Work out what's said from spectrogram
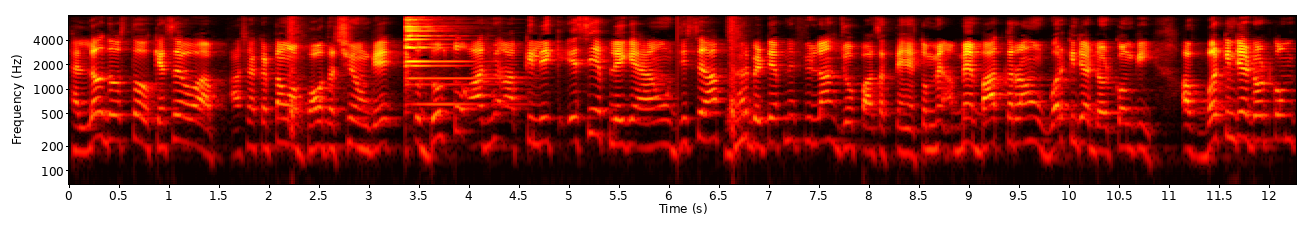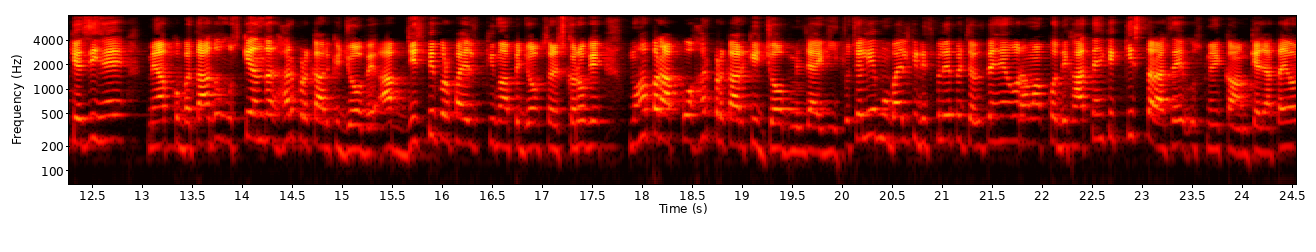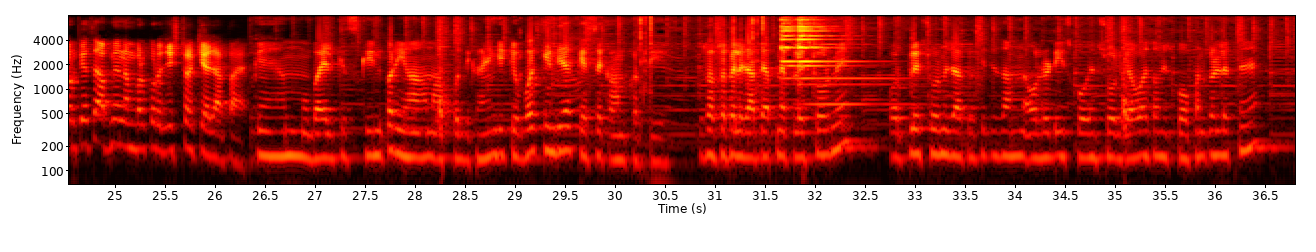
Hello दोस्तों, कैसे हो आप? आशा करता हूँ आप बहुत अच्छे होंगे। तो दोस्तों, आज मैं आपके लिए एक ऐसी ऐप लेके आया हूँ जिससे आप घर बैठे अपने फ्रीलांस जॉब पा सकते हैं। तो मैं मैं बात कर रहा हूँ वर्क इंडिया डॉट कॉम की। अब वर्क इंडिया डॉट कॉम कैसी है, मैं आपको बता दूँ, उसके अंदर हर प्रकार की जॉब है। आप जिस भी प्रोफ़ाइल की वहाँ पे जॉब सर्च करोगे, वहाँ पर आपको हर प्रकार की जॉब मिल जाएगी। तो चलिए मोबाइल की डिस्प्ले पर चलते हैं और हम आपको दिखाते हैं कि किस तरह से उसमें काम किया जाता है और कैसे अपने नंबर को रजिस्टर किया जाता है। हम मोबाइल की स्क्रीन पर। यहाँ हम आपको दिखाएँगे कि वर्क इंडिया कैसे काम करती है। तो सबसे पहले जाते हैं अपने प्ले स्टोर में और प्ले स्टोर में जाकर के जैसे हमने ऑलरेडी इसको इंस्टॉल किया हुआ है तो हम इसको ओपन कर लेते हैं।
